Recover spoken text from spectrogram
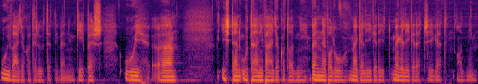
új vágyakat elültetni bennünk, képes új uh, Isten utáni vágyakat adni, benne való megelégedettséget adni.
